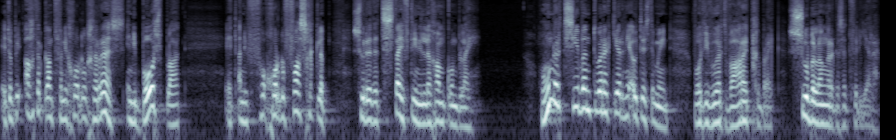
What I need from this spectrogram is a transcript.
het op die agterkant van die gordel gerus en die borsplaat het aan die gordel vasgeklip sodat dit styf teen die liggaam kon bly. 127 keer in die Ou Testament word die woord waarheid gebruik. So belangrik is dit vir die Here.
